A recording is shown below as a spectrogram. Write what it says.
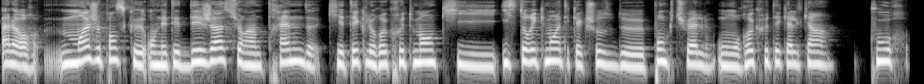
Alors, moi, je pense qu'on était déjà sur un trend qui était que le recrutement, qui historiquement était quelque chose de ponctuel, où on recrutait quelqu'un pour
